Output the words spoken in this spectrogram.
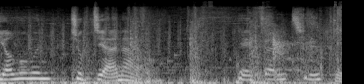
영웅은 죽지 않아요 대가를 치를 뿐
